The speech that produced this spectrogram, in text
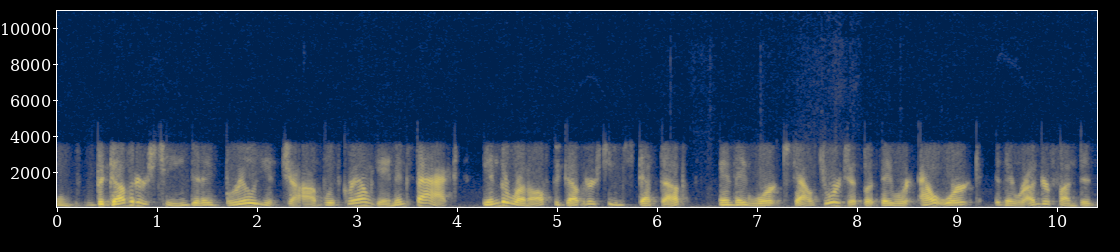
the governor's team did a brilliant job with ground game. In fact, in the runoff, the governor's team stepped up and they worked South Georgia, but they were outworked. They were underfunded.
